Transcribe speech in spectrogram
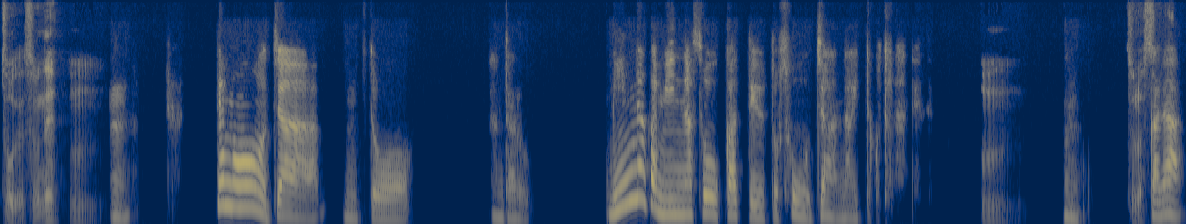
そうですよね。うん。うん。でも、じゃあ、うんと、なんだろう。みんながみんなそうかっていうと、そうじゃないってことなんです。うん。うん。そらそう。だから、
